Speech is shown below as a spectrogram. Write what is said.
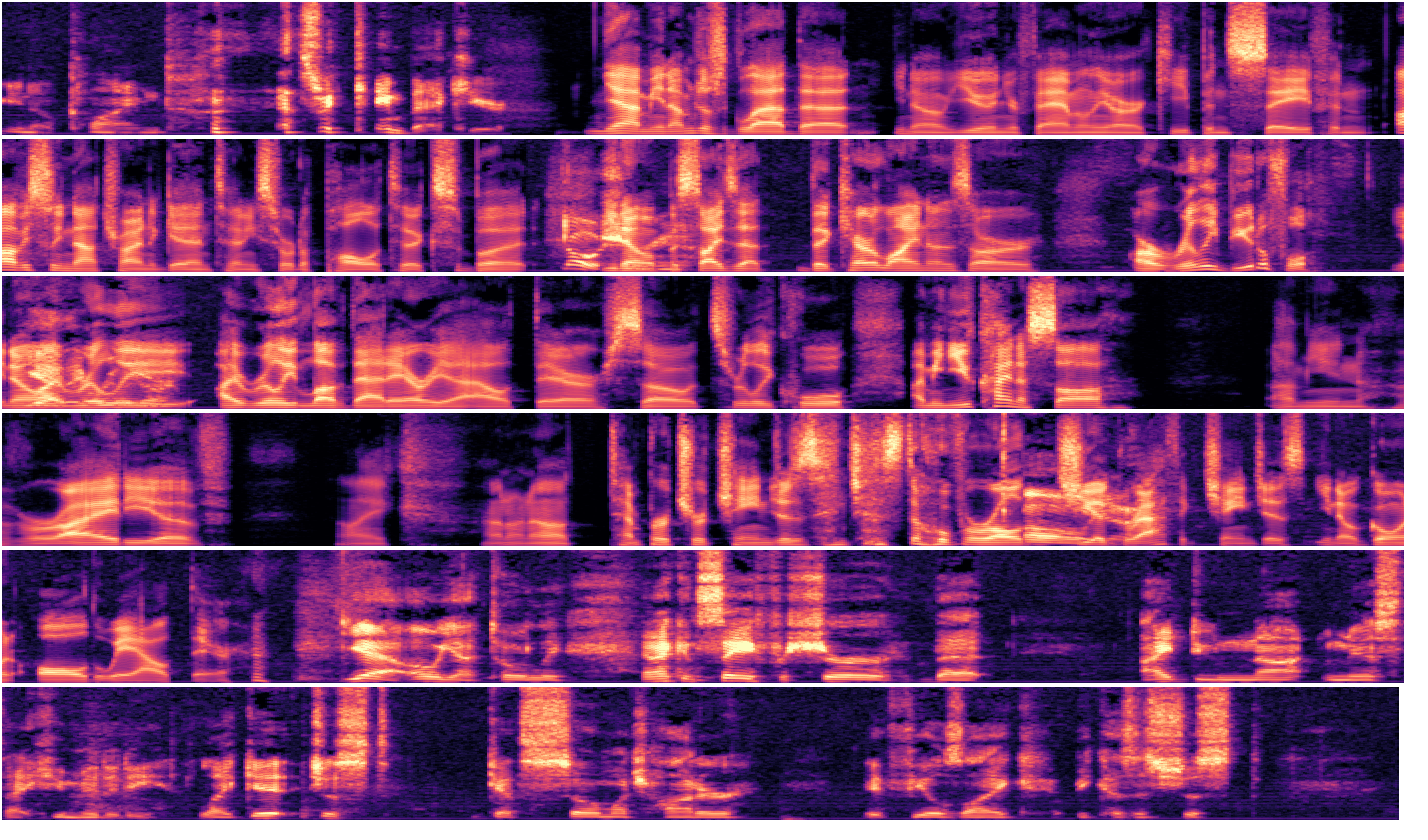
you know climbed as we came back here Yeah, I mean, I'm just glad that, you know, you and your family are keeping safe and obviously not trying to get into any sort of politics, but oh you sure, know, yeah. besides that, the Carolinas are are really beautiful. You know, Yeah, I really really I really love that area out there. So it's really cool. I mean, you kind of saw I mean, a variety of like I don't know, temperature changes and just overall Oh, yeah. geographic changes, you know, going all the way out there. Yeah, oh yeah, totally. And I can say for sure that I do not miss that humidity. Like it just gets so much hotter. It feels like because it's just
